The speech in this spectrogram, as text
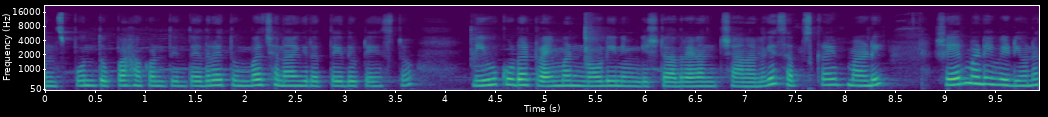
ಒಂದು ಸ್ಪೂನ್ ತುಪ್ಪ ಹಾಕ್ಕೊಂಡು ತಿಂತಾಯಿದ್ರೆ ತುಂಬ ಚೆನ್ನಾಗಿರುತ್ತೆ ಇದು ಟೇಸ್ಟು. ನೀವು ಕೂಡ ಟ್ರೈ ಮಾಡಿ ನೋಡಿ, ನಿಮ್ಗೆ ಇಷ್ಟ ಆದರೆ ನನ್ನ ಚಾನಲ್ಗೆ ಸಬ್ಸ್ಕ್ರೈಬ್ ಮಾಡಿ, ಶೇರ್ ಮಾಡಿ, ವಿಡಿಯೋನ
